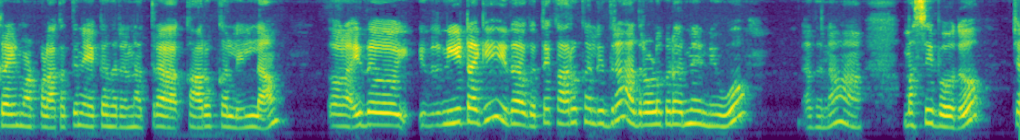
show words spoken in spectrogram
ಗ್ರೈಂಡ್ ಮಾಡ್ಕೊಳಕತ್ತೀನಿ. ಯಾಕಂದರೆ ನನ್ನ ಹತ್ರ ಖಾರ ಇಲ್ಲ ಇದು ಇದು ನೀಟಾಗಿ ಇದಾಗುತ್ತೆ. ಖಾರ ಕಲ್ಲಿದ್ರೆ ಅದರೊಳಗಡೆ ನೀವು ಅದನ್ನು ಮಸಿಬೋದು. ಚ,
